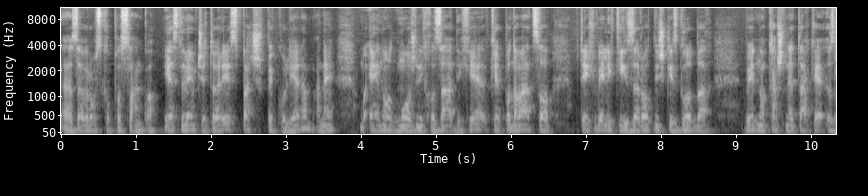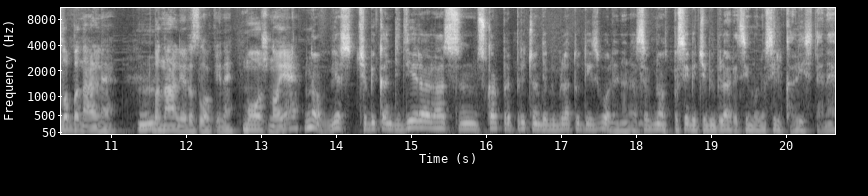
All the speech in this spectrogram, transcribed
za evropsko poslanko. Jaz ne vem, če to res pač špekuliram. Eno od možnih ozadij je, ker ponovadi so v teh velikih zarotniških zgodbah vedno kašne take zelo banalne. Mm. Banalni razlogi. Ne. Možno je. No, jaz, če bi kandidirala, sem skoraj prepričan, da bi bila tudi izvoljena. No, posebej, če bi bila recimo nosilka liste. Ne.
